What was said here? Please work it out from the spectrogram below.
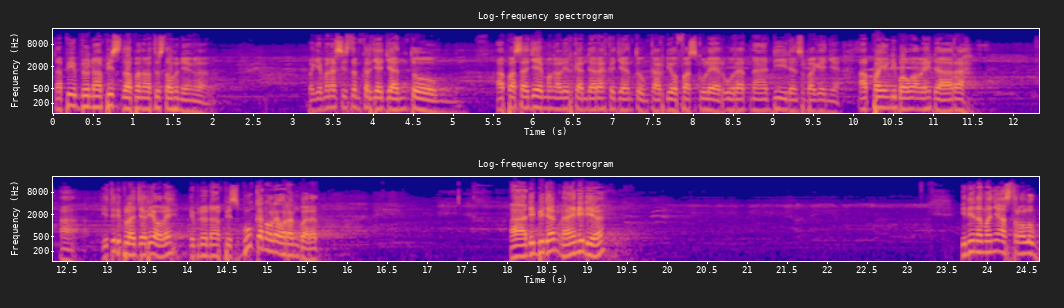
Tapi Ibnu Nafis 800 tahun yang lalu. Bagaimana sistem kerja jantung? Apa saja yang mengalirkan darah ke jantung, kardiovaskuler, urat nadi dan sebagainya. Apa yang dibawa oleh darah? Ah, itu dipelajari oleh Ibnu Nafis, bukan oleh orang barat. Ah, di bidang, nah ini dia. Ini namanya astrolog,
